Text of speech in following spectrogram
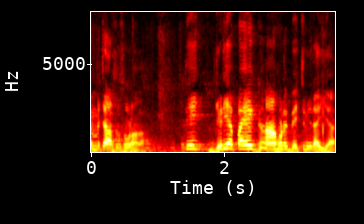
ਐਮ 416 ਦਾ। ਤੇ ਜਿਹੜੀ ਆਪਾਂ ਇਹ ਗਾਂ ਹੁਣ ਵੇਚਣੀ ਲਾਈ ਆ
